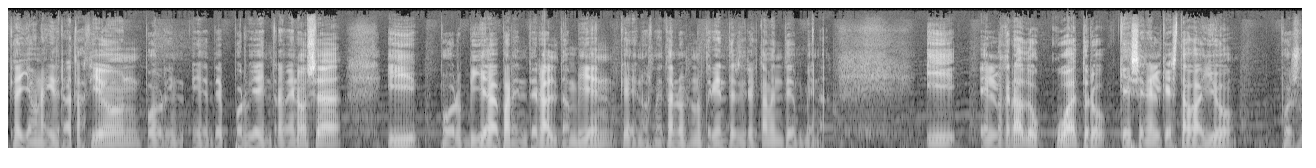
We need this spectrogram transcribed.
que haya una hidratación por, eh, por, vía intravenosa y por vía parenteral también, que nos metan los nutrientes directamente en vena. Y el grado 4, que es en el que estaba yo, pues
